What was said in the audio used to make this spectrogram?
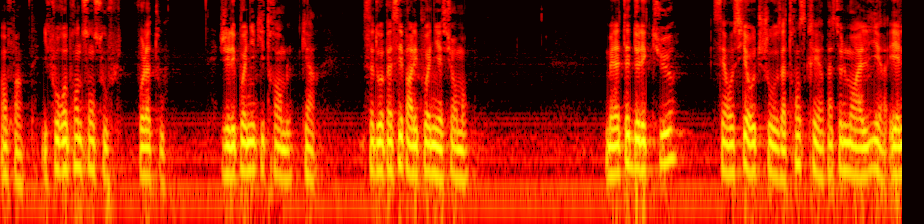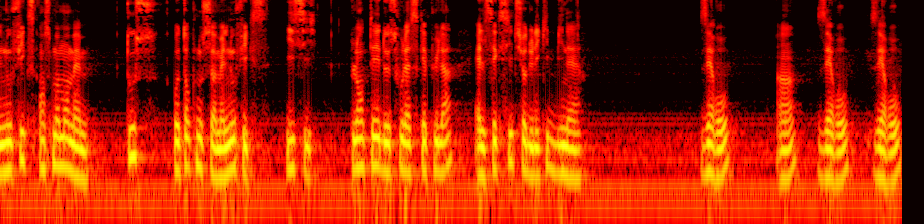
Enfin, il faut reprendre son souffle. Voilà tout. J'ai les poignets qui tremblent, car ça doit passer par les poignets, sûrement. Mais la tête de lecture sert aussi à autre chose, à transcrire, pas seulement à lire, et elle nous fixe en ce moment même, tous autant que nous sommes, elle nous fixe, ici, plantée dessous la scapula, elle s'excite sur du liquide binaire. 0, 1, 0, 0,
